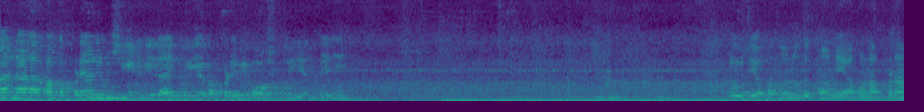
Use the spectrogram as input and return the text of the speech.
ਨਾਲ ਨਾਲ ਆਪਾਂ ਕੱਪੜਿਆਂ ਵਾਲੀ ਮਸ਼ੀਨ ਵੀ ਲਾਈ ਹੋਈ ਹੈ ਕੱਪੜੇ ਵੀ ਵਾਸ਼ ਹੋਈ ਜਾਂਦੇ ਨੇ। ਲਓ ਜੀ, ਆਪਾਂ ਤੁਹਾਨੂੰ ਦਿਖਾਉਂਦੇ ਆ ਹੁਣ ਆਪਣਾ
